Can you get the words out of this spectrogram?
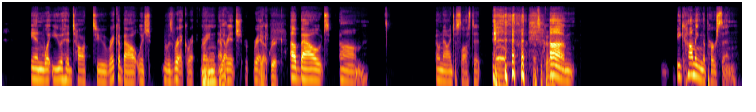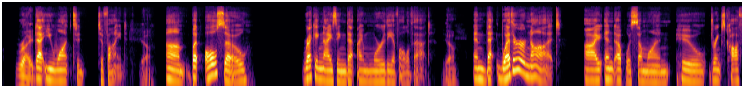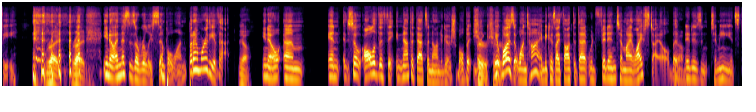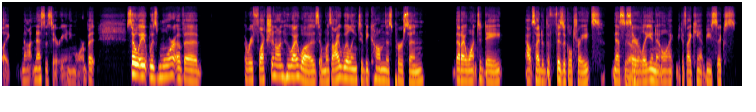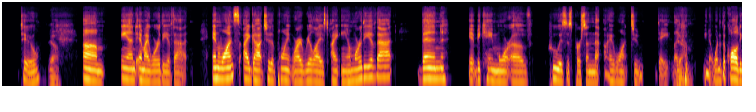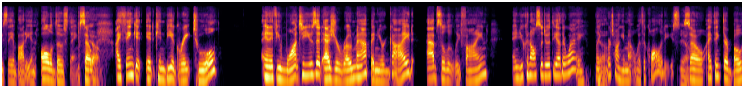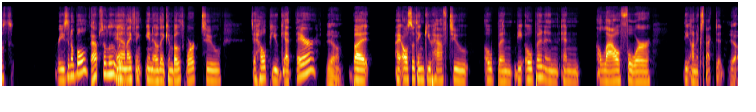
in what you had talked to Rick about, which was Rick, right? Right. Mhm, Not yeah. Rich, Rick, yeah rick about um oh now I just lost it. Yeah, that's okay um becoming the person right that you want to to find. yeah um, but also recognizing that I'm worthy of all of that. yeah And that whether or not I end up with someone who drinks coffee. right right you know, and this is a really simple one, but I'm worthy of that. yeah You know, um, and so all of the thing, not that that's a non-negotiable, but Sure, like, sure. it was at one time because I thought that that would fit into my lifestyle, but Yeah. it isn't to me. It's like not necessary anymore. But so it was more of a a reflection on who I was and was I willing to become this person that I want to date outside of the physical traits necessarily, you know, I, because I can't be six two. yeah Um, and am I worthy of that? And once I got to the point where I realized I am worthy of that, then it became more of who is this person that I want to date? Like, Yeah. who, you know, what are the qualities they embody and all of those things. So yeah I think it it can be a great tool. And if you want to use it as your roadmap and your guide, absolutely fine. And you can also do it the other way, like Yeah. we're talking about with the qualities. So I think they're both reasonable absolutely and i think you know they can both work to to help you get there yeah but i also think you have to open be open and and allow for the unexpected Yeah.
